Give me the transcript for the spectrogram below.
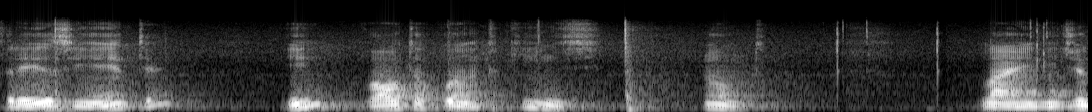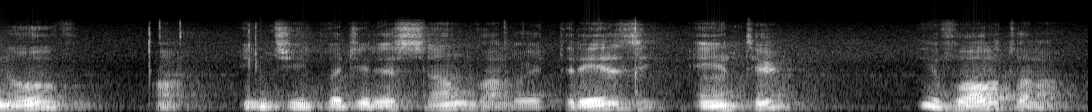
13, enter, e volta quanto? 15. Pronto. Line de novo, ó, indico a direção, valor 13, enter, e volto, ó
